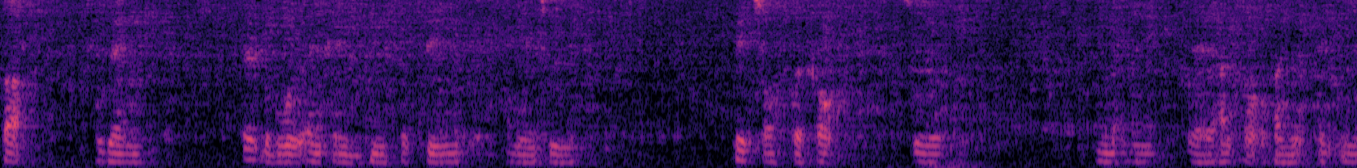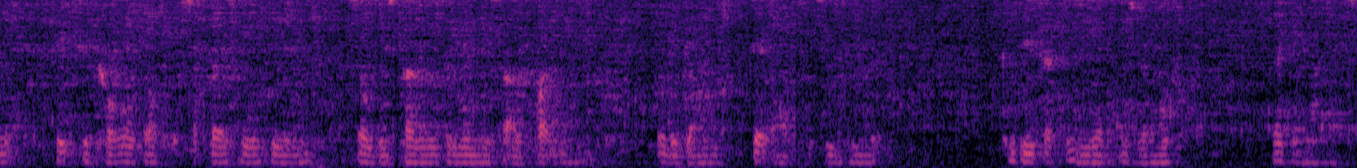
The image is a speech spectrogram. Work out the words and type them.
but then, out the blue, in comes B15, and then to takes off the top, so that and uh, that sort of thing that takes your collars off, it suppresses the feeling, somebody's presence, and then they start fighting with the guns, get that, which is the computer can get it as well, recognise.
